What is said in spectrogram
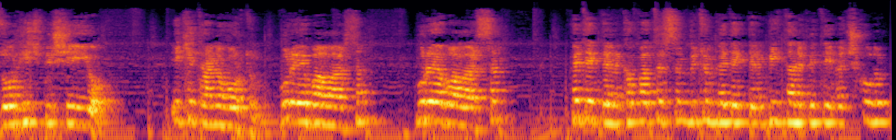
Zor hiçbir şeyi yok. İki tane hortum. Buraya bağlarsın, buraya bağlarsın. Peteklerini kapatırsın. Bütün peteklerin bir tane peteğin açık olur.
